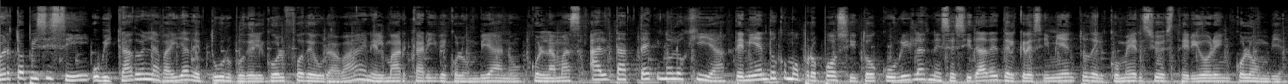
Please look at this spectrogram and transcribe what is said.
Puerto PCC, ubicado en la bahía de Turbo del Golfo de Urabá en el Mar Caribe colombiano, con la más alta tecnología, teniendo como propósito cubrir las necesidades del crecimiento del comercio exterior en Colombia,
